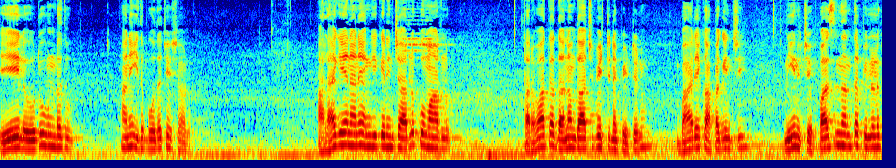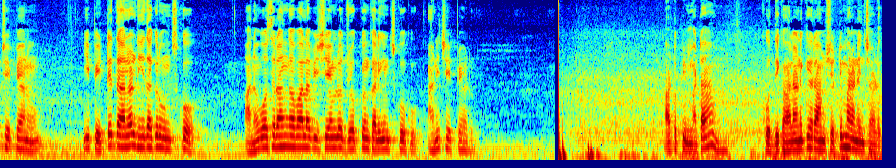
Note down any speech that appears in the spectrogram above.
ఏ లోటు ఉండదు అని ఇది బోధ చేశాడు. అలాగేనని అంగీకరించారు కుమారులు. తర్వాత ధనం దాచిపెట్టిన పెట్టెను భార్యకు అప్పగించి నేను చెప్పాల్సిందంతా పిల్లలకు చెప్పాను. ఈ పెట్టే తాళాలు నీ దగ్గర ఉంచుకో. అనవసరంగా వాళ్ళ విషయంలో జోక్యం కలిగించుకోకు అని చెప్పాడు. అటు పిమ్మట కొద్ది కాలానికి రామ్శెట్టి మరణించాడు.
